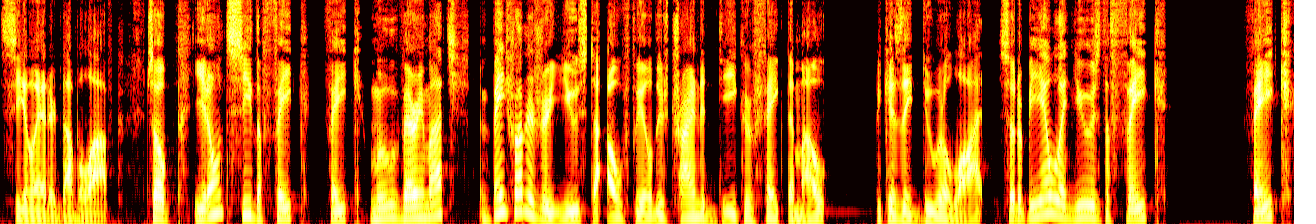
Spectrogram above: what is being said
see you later, double off. So you don't see the fake fake move very much. And base runners are used to outfielders trying to deke or fake them out because they do it a lot. So to be able to use the fake fake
